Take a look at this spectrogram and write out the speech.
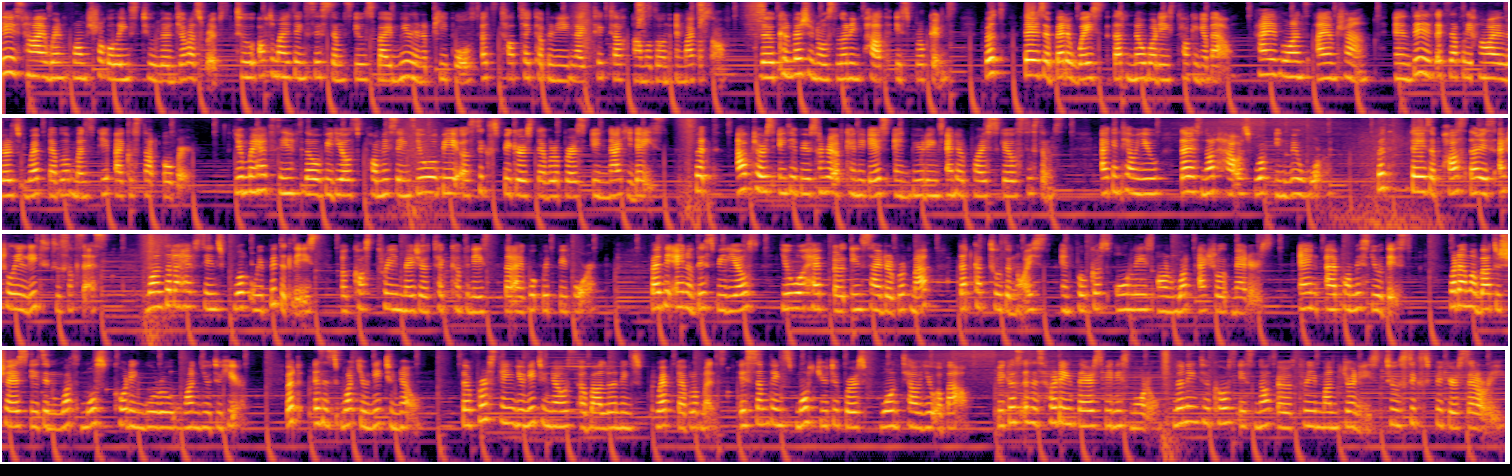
This I went from struggling to learn JavaScript to optimizing systems used by millions of people at top tech companies like TikTok, Amazon, and Microsoft. The conventional learning path is broken, but there is a better way that nobody is talking about. Hi everyone, I am Trang, and this is exactly how I learned web development if I could start over. You may have seen those videos promising you will be a six-figure developer in 90 days. But after interviews hundreds of candidates and building enterprise-scale systems, I can tell you that is not how it works in real world. But there is a path that is actually lead to success. One that I have seen work repeatedly across three major tech companies that I worked with before. By the end of these videos, you will have an insider roadmap that cut through the noise and focus only on what actually matters. And I promise you this, what I'm about to share isn't what most coding guru want you to hear, but it is what you need to know. The first thing you need to know about learning web development is something most YouTubers won't tell you about because it is hurting their business model. Learning to code is not a three-month journey to six-figure salary.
